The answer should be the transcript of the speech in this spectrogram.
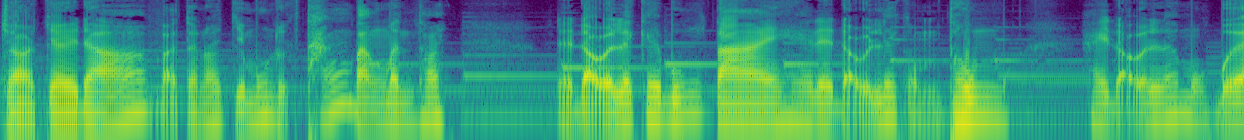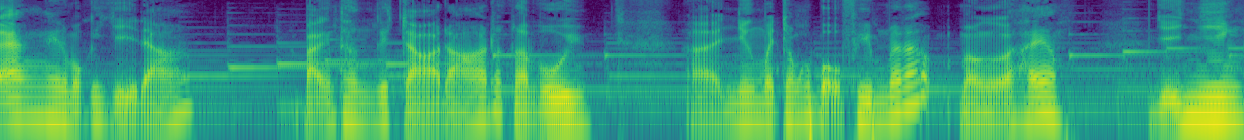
trò chơi đó và tụi nó chỉ muốn được thắng bằng mình thôi để đổi lấy cái bún tai hay để đổi lấy cọng thun hay đổi lấy một bữa ăn hay một cái gì đó. Bản thân cái trò đó rất là vui. À, nhưng mà trong cái bộ phim đó đó mọi người có thấy không? Dĩ nhiên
